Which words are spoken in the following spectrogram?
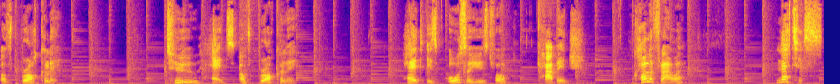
of broccoli. Two heads of broccoli. Head is also used for cabbage, cauliflower, lettuce.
